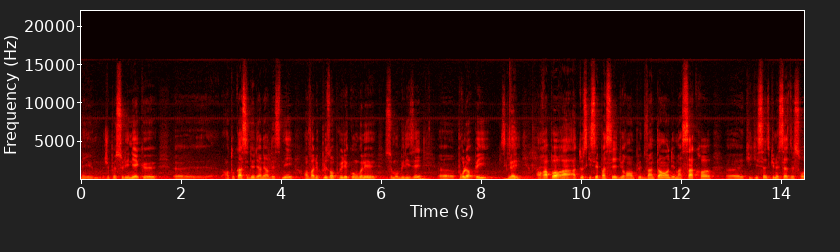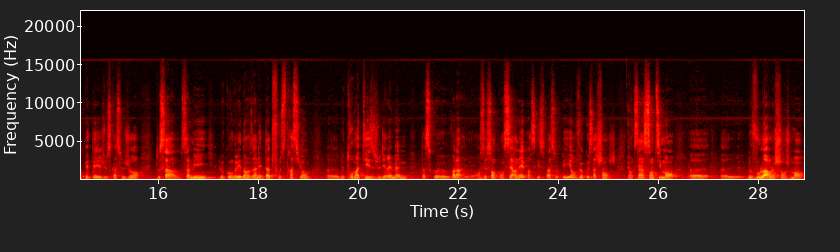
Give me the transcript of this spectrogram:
mais je peux souligner que en tout cas ces deux dernières décennies, on voit de plus en plus les Congolais se mobiliser euh, pour leur pays. En rapport à, tout ce qui s'est passé durant plus de 20 ans, des massacres euh, qui, qui, ne cessent de se répéter jusqu'à ce jour, tout ça, ça a mis le Congolais dans un état de frustration, euh, de traumatisme, je dirais même, parce que voilà, on se sent concerné par ce qui se passe au pays, on veut que ça change. Donc c'est un sentiment de vouloir le changement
